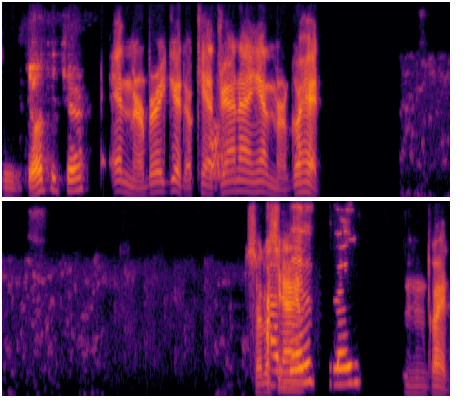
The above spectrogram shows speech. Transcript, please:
Yo, teacher. Elmer, very good. Okay, Adriana and Elmer, go ahead. Solo sean... Adele, please, Mhm, Go ahead.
